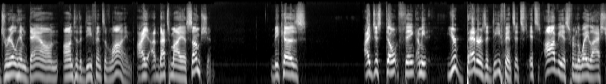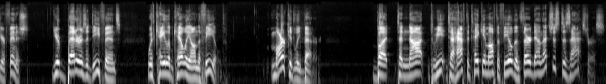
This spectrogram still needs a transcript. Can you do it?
drill him down onto the defensive line. I, I that's my assumption because I just don't think. I mean, you're better as a defense. It's it's obvious from the way last year finished. You're better as a defense with Caleb Kelly on the field, markedly better. But to not to be to have to take him off the field and third down, that's just disastrous.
